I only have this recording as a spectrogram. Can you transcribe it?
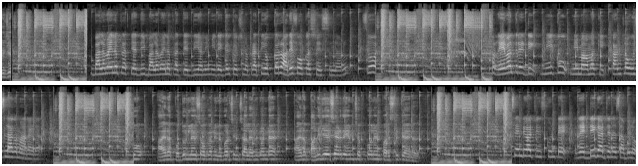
విజయ బలమైన ప్రత్యర్థి బలమైన ప్రత్యర్థి అని మీ దగ్గరికి వచ్చిన ప్రతి ఒక్కరూ అదే ఫోకస్ చేస్తున్నారు. సో రేవంత్ రెడ్డి మీకు మీ మామకి కంట్లో ఊసిలాగా మారాడా? ఆయన పొద్దున్న లేసి ఒకరిని విమర్శించాలి. ఎందుకంటే ఆయన పని చేసేది ఏం చెప్పుకోలేని పరిస్థితి ఆయనది. రీసెంట్గా చూసుకుంటే రెడ్డి గర్జన సభలో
